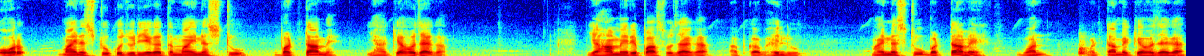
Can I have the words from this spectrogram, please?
और माइनस टू को जोड़िएगा तो माइनस टू बट्टा में यहाँ क्या हो जाएगा? यहाँ मेरे पास हो जाएगा आपका वैल्यू माइनस टू बट्टा में वन। बट्टा में क्या हो जाएगा?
